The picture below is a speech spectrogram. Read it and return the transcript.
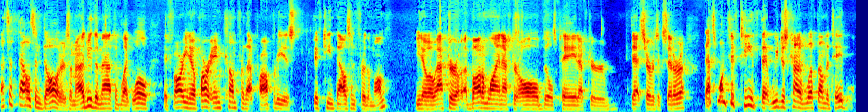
That's a thousand dollars. I mean, I do the math of like, well, if our, you know, if our income for that property is fifteen thousand for the month, you know, after a bottom line, after all bills paid, after debt service, et cetera, that's one fifteenth that we just kind of left on the table,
